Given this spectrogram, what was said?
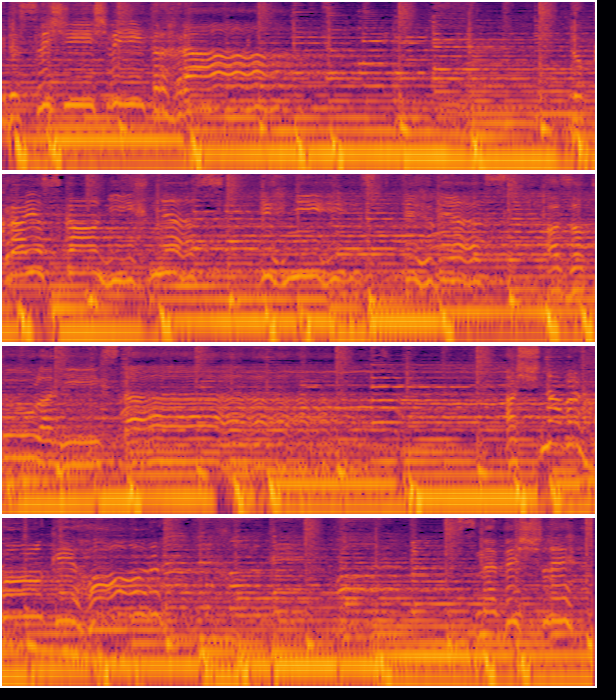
kde slyšíš vítr hrát, do kraje skalních měst i hnízd, i hvězd a zatúlaných stát. Až na vrcholky hor jsme vyšli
